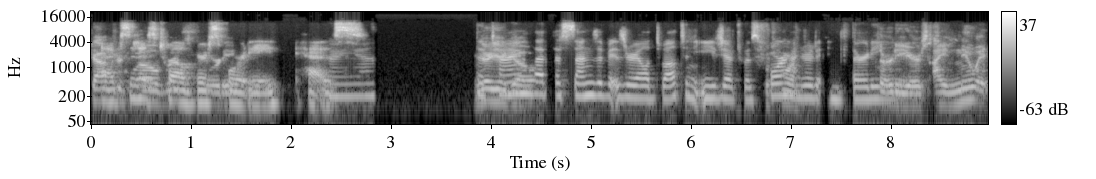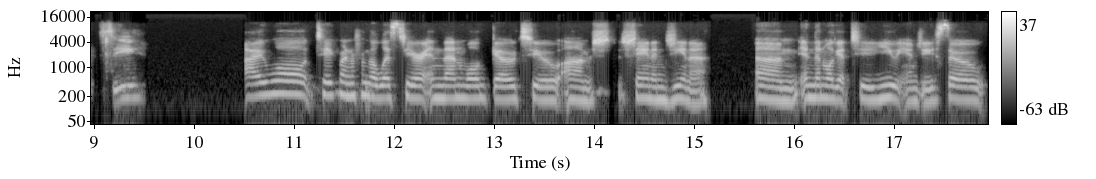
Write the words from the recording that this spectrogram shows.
chapter exodus 12, verse 40, Oh, has yeah. The There you time go. that the sons of Israel dwelt in Egypt was Before 430 30 years. I knew it. See? I will take one from the list here and then we'll go to um, Sh- Shane and Gina. Um, and then we'll get to you, Angie. So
